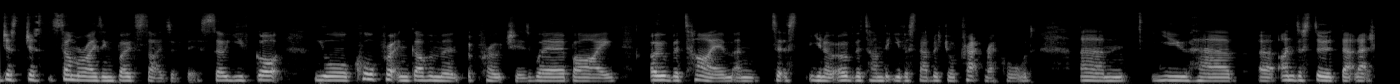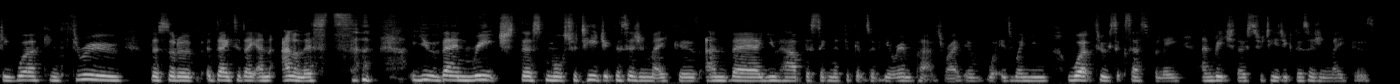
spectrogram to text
just just summarizing both sides of this so you've got your corporate and government approaches whereby over time and to, you know over the time that you've established your track record um, you have uh, understood that actually working through the sort of day-to-day -day and analysts you then reach the more strategic decision makers and there you have the significance of your impact right is when you work through successfully and reach those strategic decision makers.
